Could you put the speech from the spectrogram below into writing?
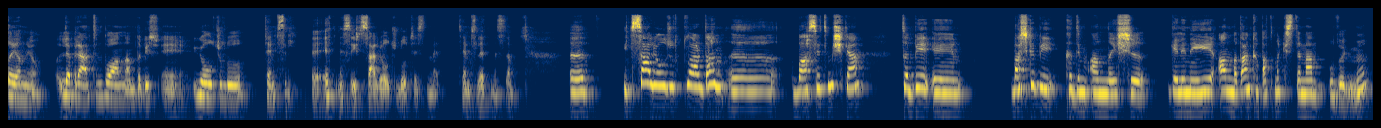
dayanıyor. Labirentin bu anlamda bir e, yolculuğu temsil e, etmesi, içsel yolculuğu teslim temsil etmesi. E, içsel yolculuklardan e, bahsetmişken tabii e, başka bir kadim anlayışı, geleneği anmadan kapatmak istemem bu bölümü.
